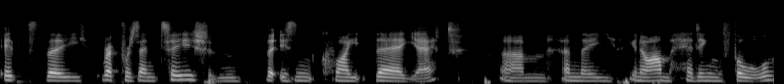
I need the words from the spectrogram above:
it's the representation that isn't quite there yet, um, and the you know i'm heading for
